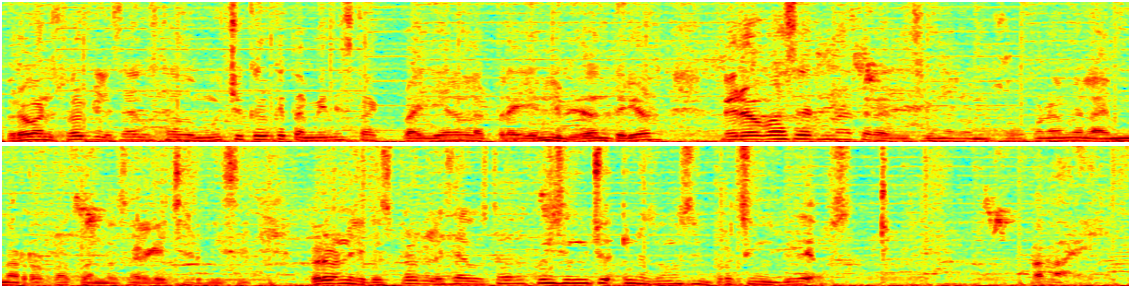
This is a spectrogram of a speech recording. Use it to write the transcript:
Pero bueno, espero que les haya gustado mucho. Creo que también esta playera la traía en el video anterior. Pero va a ser una tradición a lo mejor ponerme la misma ropa cuando salga a echar bici. Pero bueno chicos, espero que les haya gustado. Cuídense mucho y nos vemos en próximos videos. Bye bye.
